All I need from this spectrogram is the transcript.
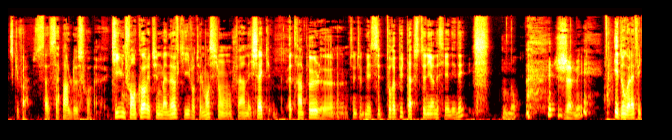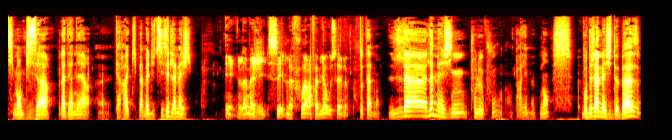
parce que voilà, ça, ça parle de soi. Qui, une fois encore, est une manœuvre qui, éventuellement, si on fait un échec, peut être un peu le... Mais t'aurais pu t'abstenir d'essayer d'aider Non, jamais. Et donc voilà, effectivement, bizarre, la dernière euh, qui permet d'utiliser de la magie. Et la magie, c'est la foire à Fabien Roussel. Totalement. La, la magie, pour le coup, on va en parler maintenant. Bon, déjà, magie de base,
